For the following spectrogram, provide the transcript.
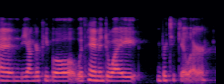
and younger people with him and Dwight in particular.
